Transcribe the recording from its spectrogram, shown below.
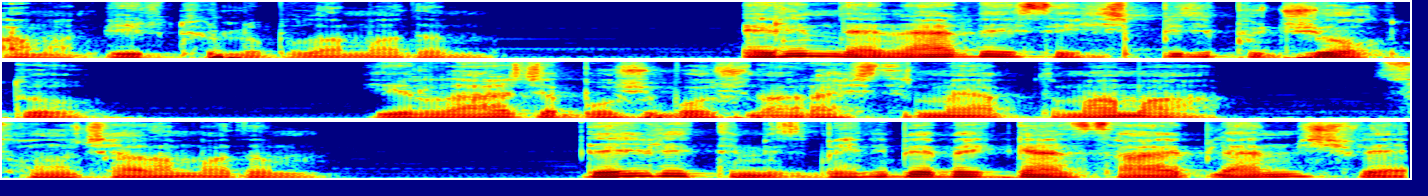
ama bir türlü bulamadım. Elimde neredeyse hiçbir ipucu yoktu. Yıllarca boşu boşuna araştırma yaptım ama sonuç alamadım. Devletimiz beni bebekken sahiplenmiş ve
